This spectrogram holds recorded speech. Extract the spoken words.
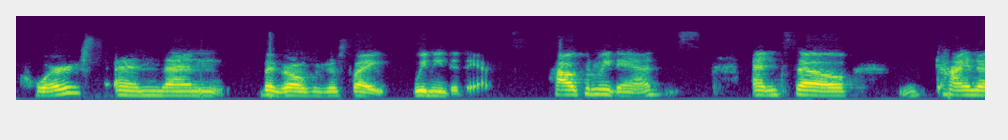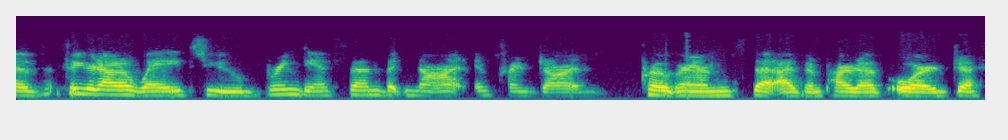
course. And then the girls were just like, we need to dance. How can we dance? And so kind of figured out a way to bring dance to them, but not infringe on programs that I've been part of or just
